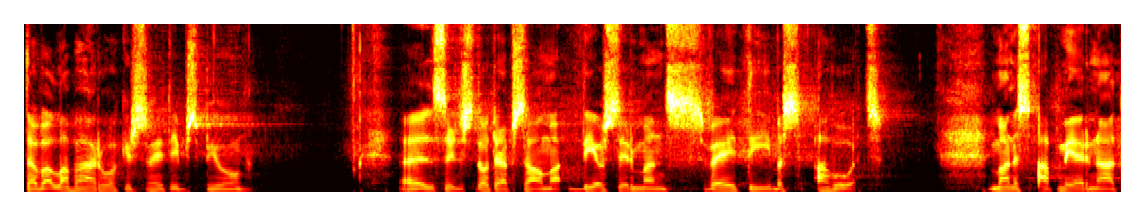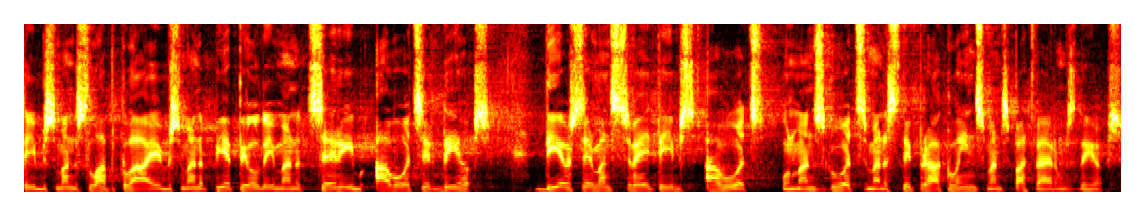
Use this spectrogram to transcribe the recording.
Tava labā roka ir svētības pilna. 62. psalmā Dievs ir mans svētības avots. Manas apmierinātības, manas labklājības, mana piepildījuma, manu cerību avots ir Dievs. Dievs ir mans svētības avots un mans gods, mana stiprā klints, mans patvērums Dievs.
